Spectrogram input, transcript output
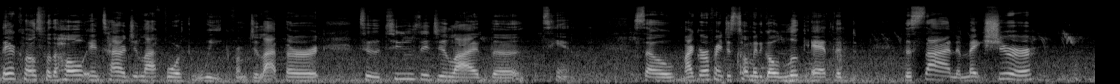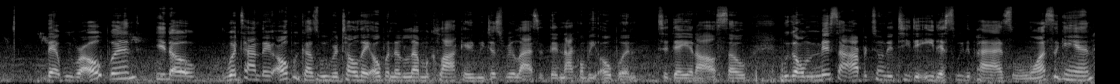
They're closed for the whole entire July 4th week from July 3rd to Tuesday, July the 10th. So my girlfriend just told me to go look at the, the sign to make sure that we were open, you know, what time they open because we were told they open at 11 o'clock and we just realized that they're not going to be open today at all. So we're going to miss our opportunity to eat at Sweetie Pies once again.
